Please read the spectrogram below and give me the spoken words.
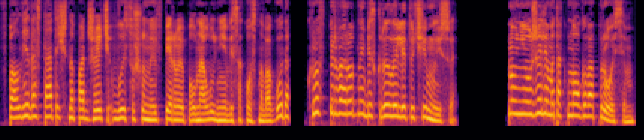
вполне достаточно поджечь высушенную в первое полнолуние високосного года кровь первородной бескрылой летучей мыши. Ну неужели мы так многого просим?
